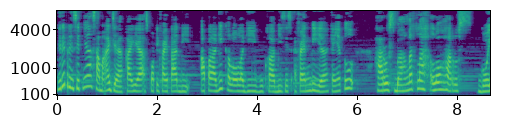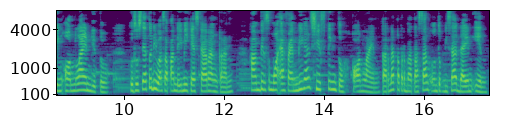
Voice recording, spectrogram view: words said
Jadi prinsipnya sama aja kayak Spotify tadi. Apalagi kalau lagi buka bisnis F&B ya, kayaknya tuh harus banget lah lo harus going online gitu. Khususnya tuh di masa pandemi kayak sekarang kan. Hampir semua F&B kan shifting tuh ke online karena keterbatasan untuk bisa dine in.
